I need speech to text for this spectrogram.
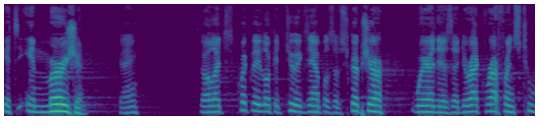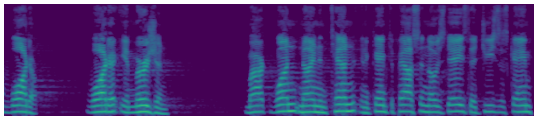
It's immersion. Okay? So let's quickly look at two examples of Scripture where there's a direct reference to water. Water immersion. Mark 1 9 and 10. And it came to pass in those days that Jesus came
